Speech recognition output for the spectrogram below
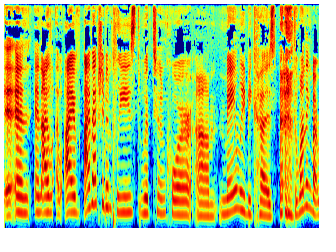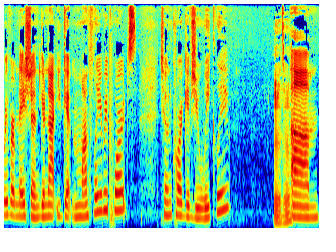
and and I I've I've actually been pleased with TuneCore um, mainly because the one thing about Reverb Nation, you're not you get monthly reports. TuneCore gives you weekly, um,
